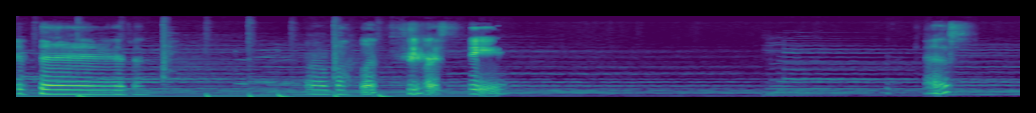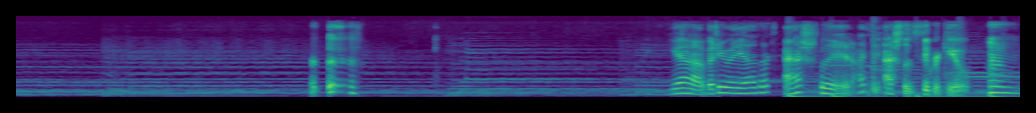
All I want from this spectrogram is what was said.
And then, um, let's see, let's see. Yes. yeah, but anyway, yeah, that's Ashlyn. I think Ashlyn's super cute. Hmm.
